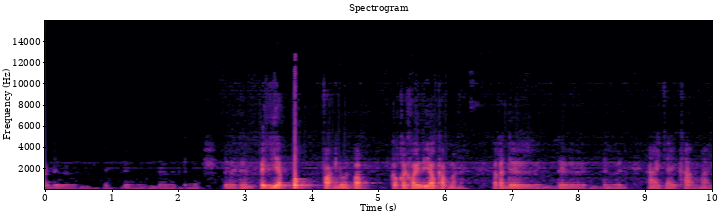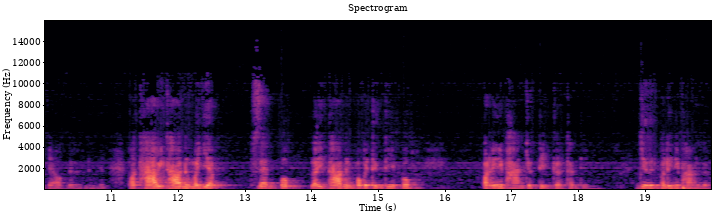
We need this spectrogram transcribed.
อยๆเดิน เดินเดินเดินเดินเดินไปเหยียบปุ๊บฝั่งนู้นปั๊บก็ค่อยๆเลี้ยวกลับมา แล้วก็เดินเดินเดิน หายใจเข้าหายใจออกเดินเดินพอเท้าอีกเท้าหนึ่งมาเหยียบ เส้นปุ๊บ แล้วอีกเท้าหนึ่งพอไปถึงที่ปุ๊บ ปรินิพานจุติเกิดทันที ยืนปรินิพานเลย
